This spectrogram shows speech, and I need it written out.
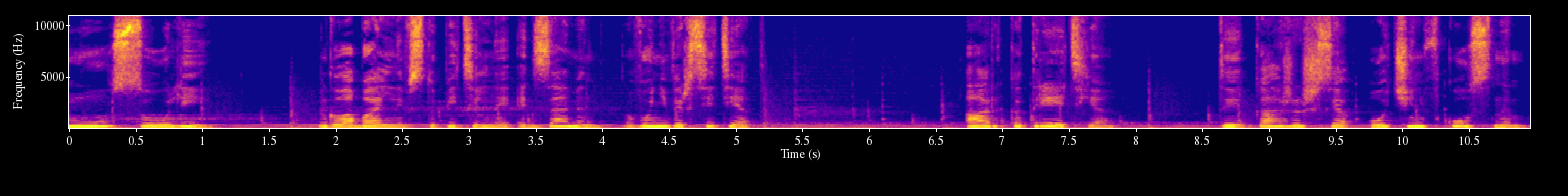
Мусули. Глобальный вступительный экзамен в университет. Арка третья. Ты кажешься очень вкусным.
